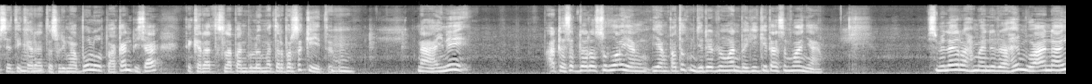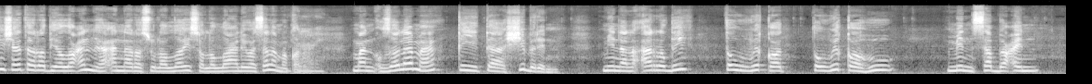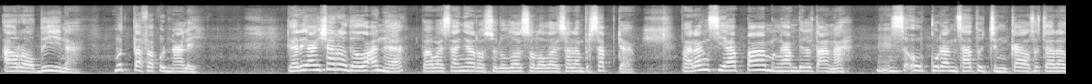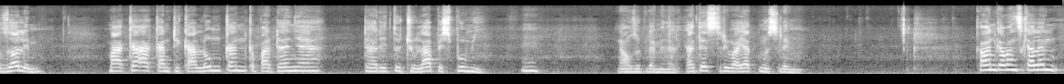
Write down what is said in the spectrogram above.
bisa 350 mm-hmm. bahkan bisa 380 meter persegi itu mm-hmm. nah ini ada sabda Rasulullah yang yang patut menjadi renungan bagi kita semuanya. Bismillahirrahmanirrahim. Wa an Aisyah radhiyallahu anha anna Rasulullah sallallahu alaihi wasallam qala Man zalama qita shibrin min al-ardi tuwiqat tuwiqahu min sab'in aradina. Muttafaqun alaih dari Aisyah radhiyallahu anha bahwasanya Rasulullah sallallahu alaihi wasallam bersabda Barang siapa mengambil tanah hmm. seukuran satu jengkal secara zalim, maka akan dikalungkan kepadanya dari tujuh lapis bumi. Hmm. Nauzubillah Hadis riwayat Muslim. Kawan-kawan sekalian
